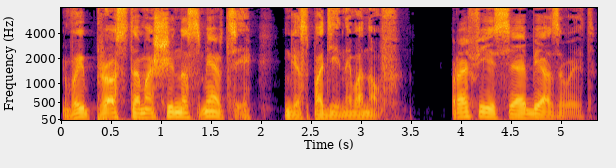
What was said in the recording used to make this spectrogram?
«Вы просто машина смерти, господин Иванов». «Профессия обязывает».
